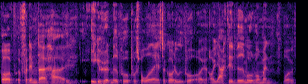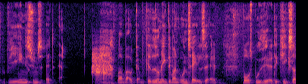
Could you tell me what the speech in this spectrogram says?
Og for dem, der har ikke hørt med på, på sporet af, så går det ud på at, at jagte et vedmål, hvor, man, hvor vi egentlig synes, at ah, var, var, kan vide, om ikke det var en undtagelse, at vores bud her, det kikser.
